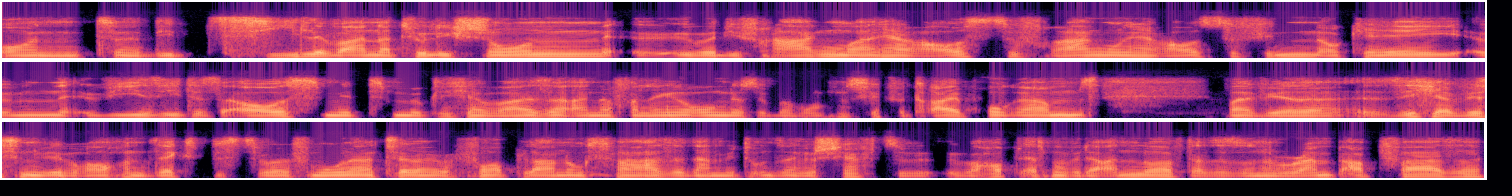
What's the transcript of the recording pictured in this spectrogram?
und äh, die Ziele waren natürlich schon, äh, über die Fragen mal herauszufragen und herauszufinden, okay, ähm, wie sieht es aus mit möglicherweise einer Verlängerung des Überbrückungshilfe 3 Programms, weil wir sicher wissen, wir brauchen sechs bis zwölf Monate Vorplanungsphase, damit unser Geschäft so überhaupt erstmal wieder anläuft, also so eine Ramp-up-Phase.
